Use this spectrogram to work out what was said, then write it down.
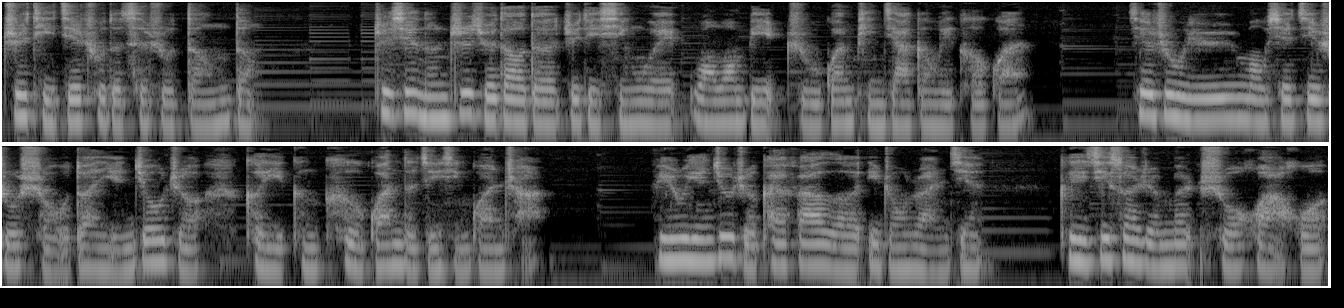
肢体接触的次数等等。这些能知觉到的具体行为，往往比主观评价更为客观。借助于某些技术手段，研究者可以更客观地进行观察。比如，研究者开发了一种软件，可以计算人们说话或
